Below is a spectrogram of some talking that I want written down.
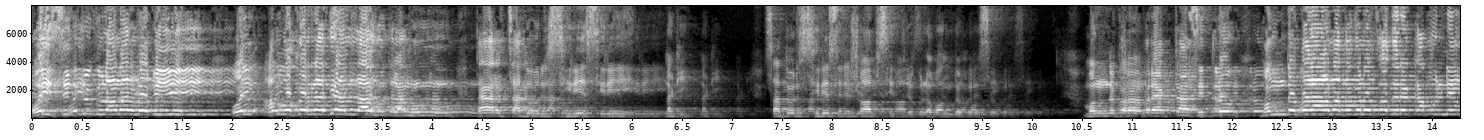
ওই ছিদ্রগুলো আমার নবী, ওই আবু বকর রাদিয়াল্লাহু তাআলা তার চাদর ছিঁড়ে ছিঁড়ে নাকি নাকি? চাদর ছিঁড়ে ছিঁড়ে সব ছিদ্রগুলো বন্ধ করেছে। বন্ধ করার পর একটা ছিদ্র বন্ধ করার মতো কোনো চাদরের কাপড় নেই।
